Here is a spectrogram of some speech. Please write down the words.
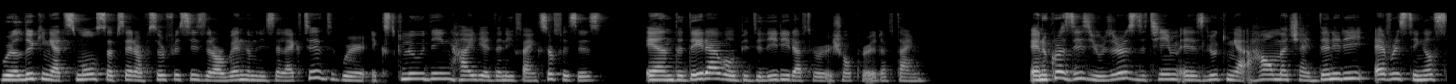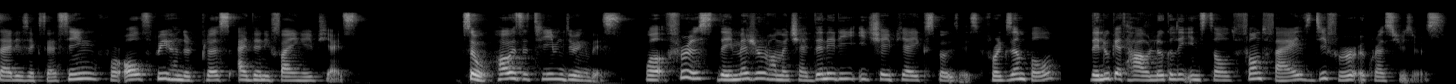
We're looking at small subset of surfaces that are randomly selected, we're excluding highly identifying surfaces, and the data will be deleted after a short period of time. And across these users, the team is looking at how much identity every single site is accessing for all 300 plus identifying APIs. So how is the team doing this? Well, first, they measure how much identity each API exposes. For example, they look at how locally installed font files differ across users.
